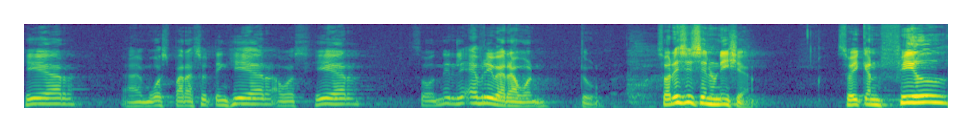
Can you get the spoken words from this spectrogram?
here, I was parachuting here, I was here. So nearly everywhere I went. Two. So this is Indonesia. So you can feel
